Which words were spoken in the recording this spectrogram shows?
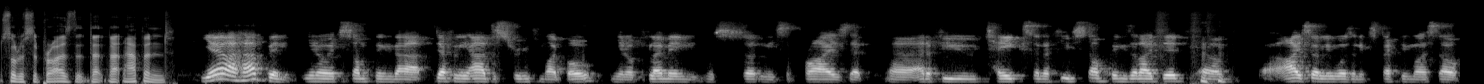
sort of surprised that that, that happened. Yeah, I have been. You know, it's something that definitely adds a string to my bow. You know, Fleming was certainly surprised that uh, at a few takes and a few stumpings that I did. Um, I certainly wasn't expecting myself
